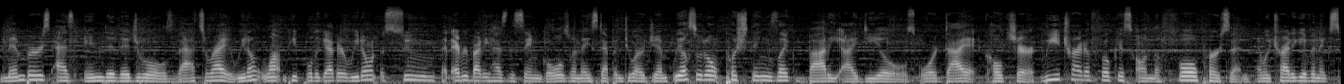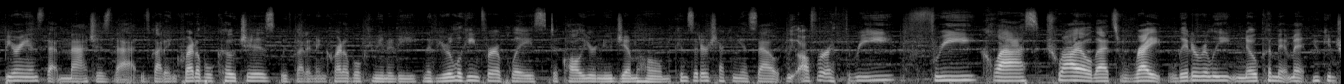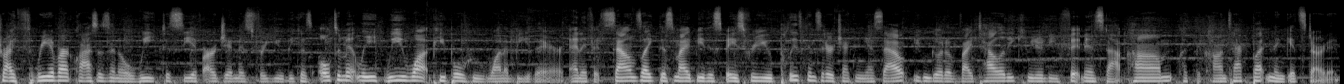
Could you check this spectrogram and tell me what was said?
members as individuals. That's right. We don't lump people together. We don't assume that everybody has the same goals when they step into our gym. We also don't push things like body ideals or diet culture. We try to focus on the full person and we try to give an experience that matches that. We've got incredible coaches, we've got an incredible community. And if you're looking for a place to call your new gym home, consider checking us out. We offer a three free class trial. That's right, literally no commitment. You can try three of our classes in a week to see if our gym is for you because ultimately we want people who want to be there. And if it sounds like this might be the space for you, please consider checking us out. You can go to vitalitycommunityfitness.com, click the contact button, and get started.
